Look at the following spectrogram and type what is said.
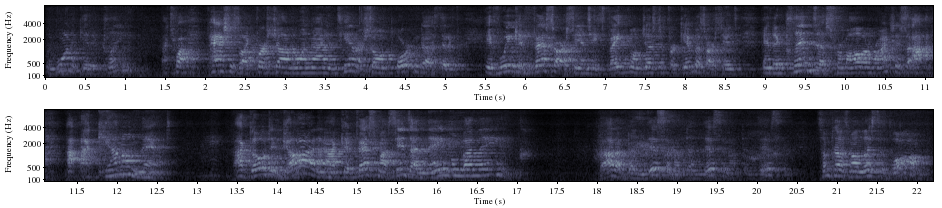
we want to get it clean. That's why passages like 1 John 1 9 and 10 are so important to us that if, if we confess our sins, He's faithful and just to forgive us our sins and to cleanse us from all unrighteousness. I, I, I count on that. I go to God and I confess my sins. I name them by name. God, I've done this and I've done this and I've done this. Sometimes my list is long.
